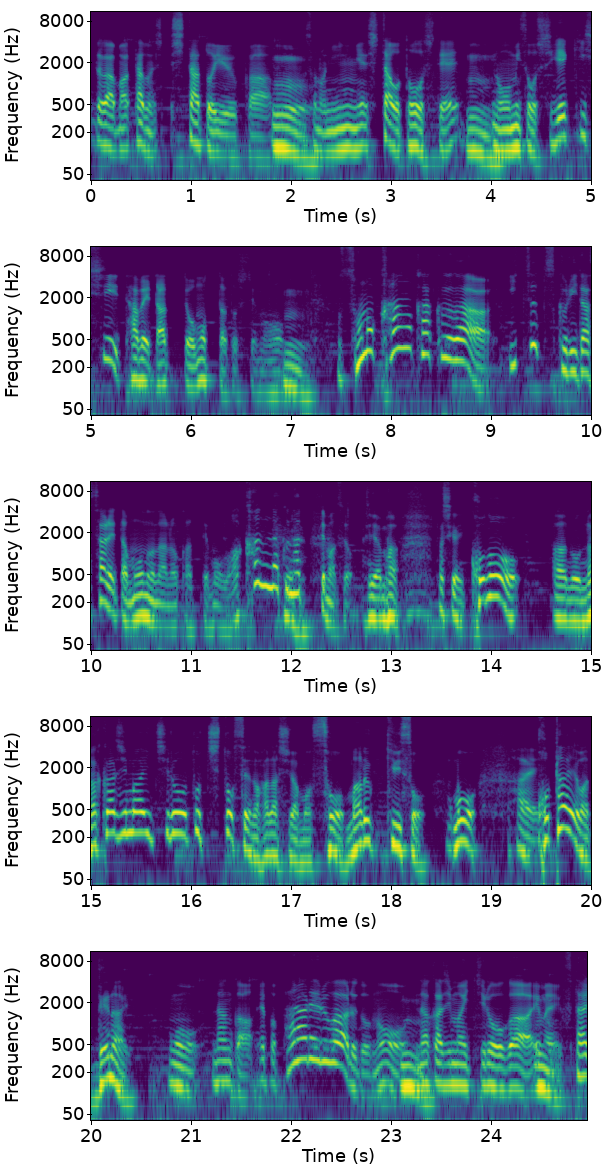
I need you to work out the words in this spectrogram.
だからまあ多分舌というか、うん、その人間舌を通して脳みそを刺激し食べたって思ったとしても、うん、その感覚がいつ作り出されたものなのかってもう分かんなくなってますよ。いやまあ確かにこのあの中島一郎と千歳の話はもうそうまるっきりそう。もう答えは出ない、もうなんかやっぱパラレルワールドの中島一郎が今2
